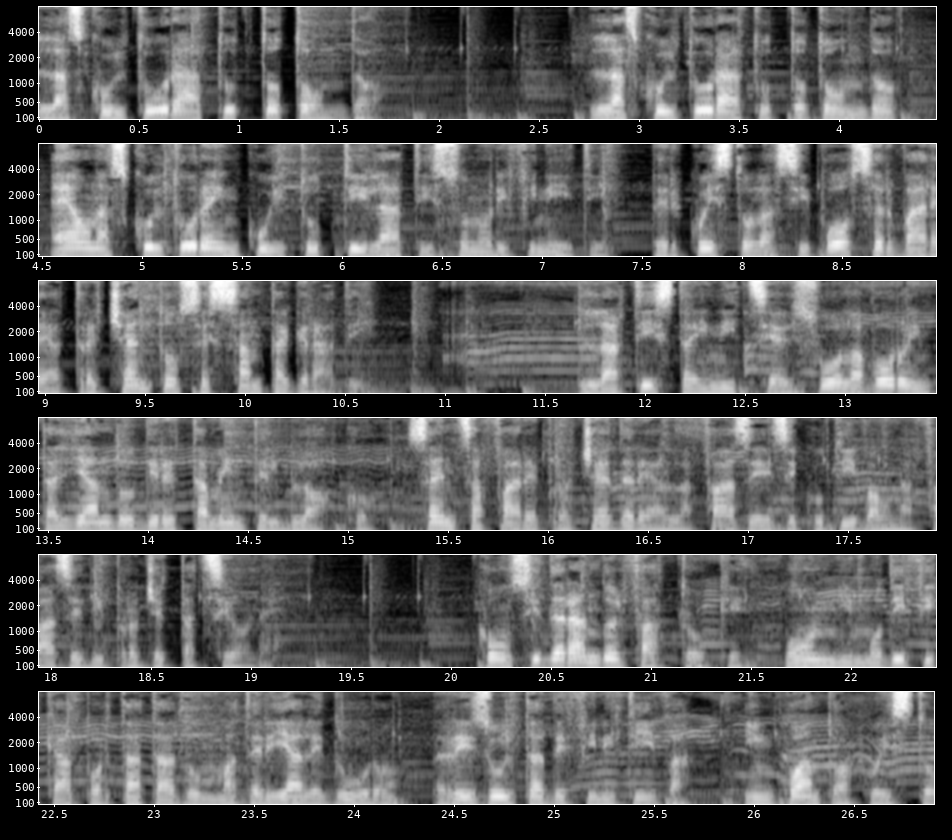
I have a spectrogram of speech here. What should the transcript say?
La scultura a tutto tondo. La scultura a tutto tondo è una scultura in cui tutti i lati sono rifiniti, per questo la si può osservare a 360 gradi. L'artista inizia il suo lavoro intagliando direttamente il blocco, senza fare procedere alla fase esecutiva una fase di progettazione. Considerando il fatto che ogni modifica apportata ad un materiale duro risulta definitiva, in quanto a questo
